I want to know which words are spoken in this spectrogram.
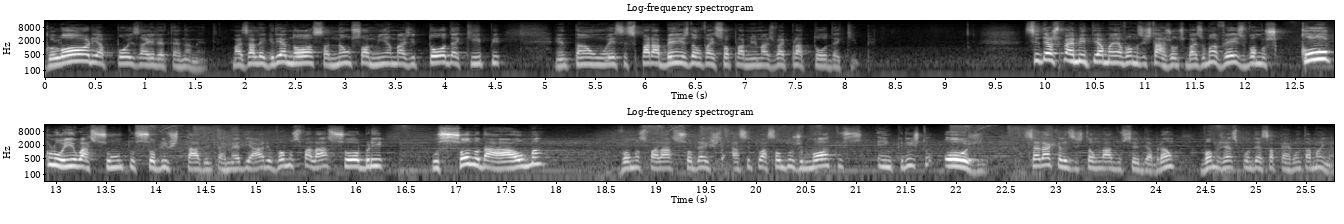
glória, pois, a ele eternamente. Mas a alegria é nossa, não só minha, mas de toda a equipe. Então, esses parabéns não vai só para mim, mas vai para toda a equipe. Se Deus permitir, amanhã vamos estar juntos mais uma vez. Vamos concluir o assunto sobre o estado intermediário. Vamos falar sobre o sono da alma. Vamos falar sobre a, a situação dos mortos em Cristo hoje. Será que eles estão lá no seio de Abraão? Vamos responder essa pergunta amanhã.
